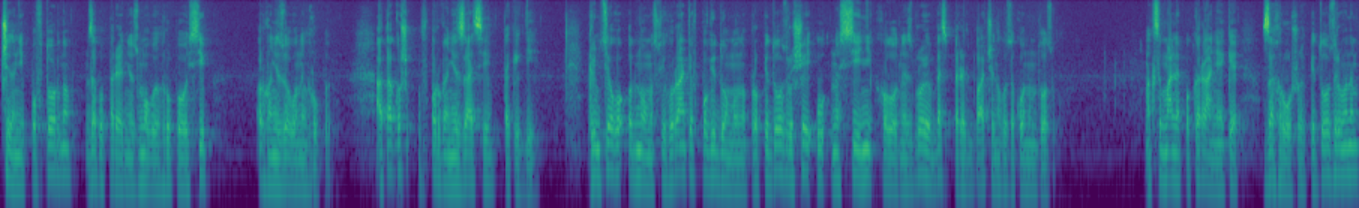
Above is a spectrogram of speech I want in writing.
чинені повторно за попередньою змовою групи осіб організованою групою, а також в організації таких дій. Крім цього, одному з фігурантів повідомлено про підозру ще й у носінні холодної зброї без передбаченого законом дозволу. Максимальне покарання, яке загрожує підозрюваним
